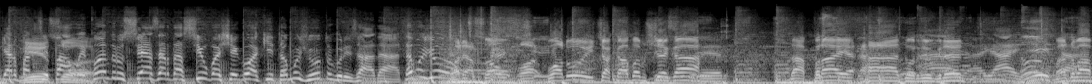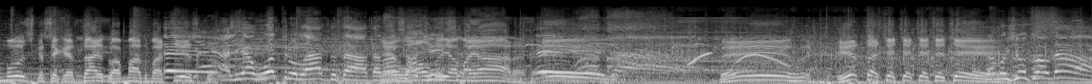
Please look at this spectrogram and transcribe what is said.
Quero participar. Isso. O Evandro César da Silva chegou aqui. Tamo junto, gurizada. Tamo junto. Olha só, boa noite, acabamos de chegar da praia ah, do Rio Grande. Ai, ai, eita. Manda uma música, secretário do Amado É, Batista. ali é o outro lado da, da É nossa o Aldo audiência. e a Maiara. Ei, Bem... Eita, tchê, tchê, tchê, tchê, tchê. Tamo junto, Aldão.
